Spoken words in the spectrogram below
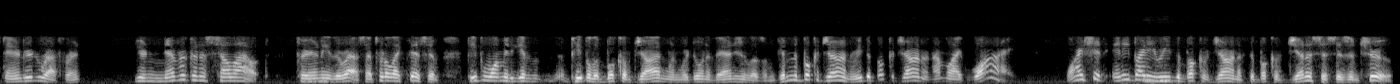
standard reference, you're never going to sell out for any of the rest. I put it like this: if people want me to give people the Book of John when we're doing evangelism, give them the Book of John, read the Book of John, and I'm like, why? Why should anybody mm-hmm. read the Book of John if the Book of Genesis isn't true?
